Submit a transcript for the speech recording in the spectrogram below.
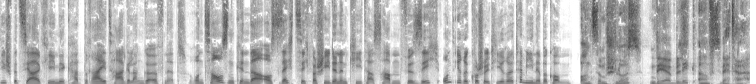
Die Spezialklinik hat drei Tage lang geöffnet. Rund 1000 Kinder aus 60 verschiedenen Kitas haben für sich und ihre Kuscheltiere Termine bekommen. Und zum Schluss der Blick aufs Wetter.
